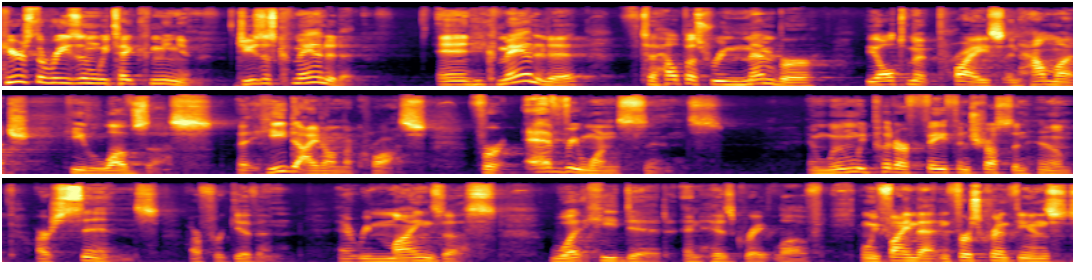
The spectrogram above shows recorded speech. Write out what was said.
here's the reason we take communion Jesus commanded it. And he commanded it to help us remember the ultimate price and how much he loves us, that He died on the cross for everyone's sins. And when we put our faith and trust in Him, our sins are forgiven. And it reminds us what he did and his great love. And we find that in 1 Corinthians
